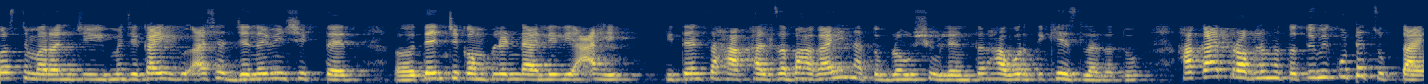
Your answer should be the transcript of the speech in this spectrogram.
कस्टमरांची म्हणजे काही अशा जे नवीन शिकत आहेत त्यांची कंप्लेंट आलेली आहे की त्यांचा हा खालचा भाग आहे ना तो ब्लाऊज शिवल्यानंतर हा वरती खेचला जातो. हा काय प्रॉब्लेम होतो? तुम्ही कुठे चुकताय?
